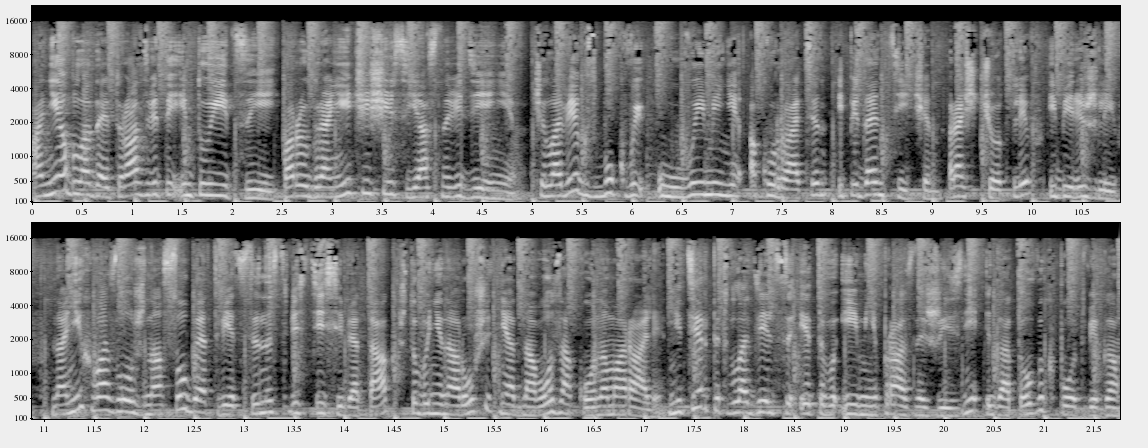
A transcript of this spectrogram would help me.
Они обладают развитой интуицией, порой граничащей с ясновидением. Человек с буквой У в имени аккуратен и педантичен, расчетлив и бережлив. На них возложена особая ответственность вести себя так, чтобы не нарушить ни одного закона морали. Не терпят владельцы этого имени праздной жизни и готовы к подвигам.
